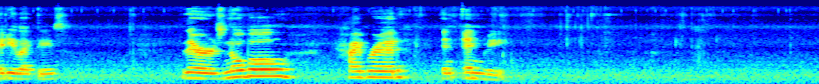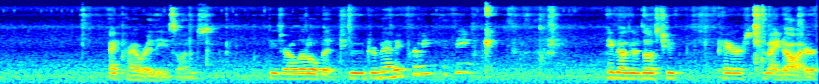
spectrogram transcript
I do like these. There's Noble, Hybrid, and Envy. I'd probably wear these ones. These are a little bit too dramatic for me, I think. Maybe I'll give those two pairs to my daughter.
